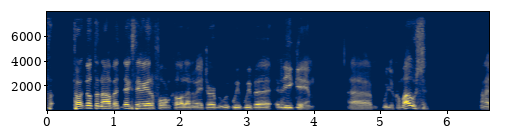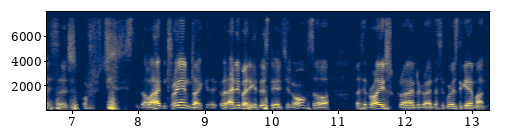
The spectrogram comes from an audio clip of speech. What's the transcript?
th- thought nothing of it. Next thing I get a phone call. Anyway, Dermot, we, we, we've a, a league game. Um, will you come out? And I said, oh, geez. no, I hadn't trained like with anybody at this stage, you know. So I said, right, grand, grand. I said, where's the game on?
